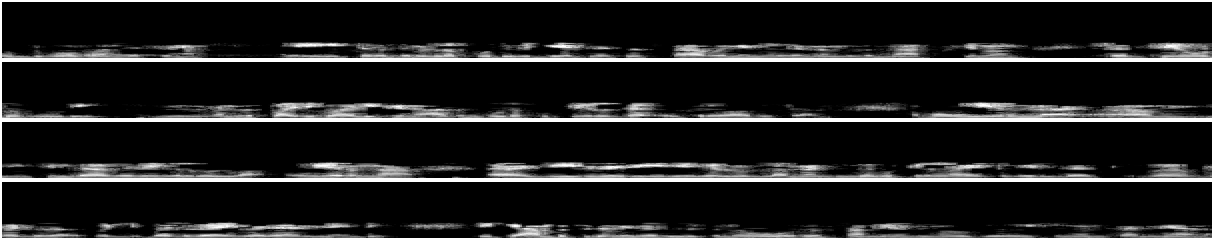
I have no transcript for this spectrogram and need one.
കൊണ്ടുപോകാൻ പറ്റണം. ഇത്തരത്തിലുള്ള പൊതുവിദ്യാഭ്യാസ സ്ഥാപനങ്ങളിൽ നമ്മൾ മാക്സിമം ശ്രദ്ധയോടുകൂടി നമ്മൾ പരിപാലിക്കണം. അതും കൂടെ കുട്ടികളുടെ ഉത്തരവാദിത്തമാണ് അപ്പൊ ഉയർന്ന ചിന്താഗതികളുള്ള ഉയർന്ന ജീവിത രീതികളുള്ള നല്ല കുട്ടികളായിട്ട് വലുതായി വരാൻ വേണ്ടി ഈ ക്യാമ്പസിൽ നിങ്ങൾക്ക് കിട്ടുന്ന ഓരോ സമയവും നിങ്ങൾ ഉപയോഗിക്കുന്നത് തന്നെയാണ്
